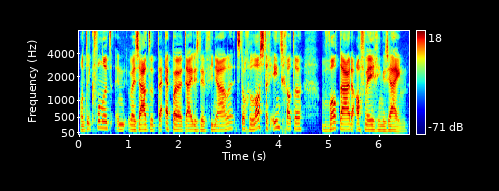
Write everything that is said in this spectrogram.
Want ik vond het, en wij zaten te appen tijdens de finale, het is toch lastig inschatten wat daar de afwegingen zijn.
